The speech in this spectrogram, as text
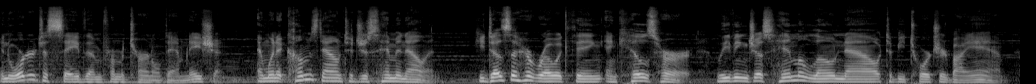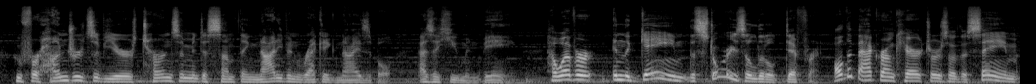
in order to save them from eternal damnation. And when it comes down to just him and Ellen, he does the heroic thing and kills her, leaving just him alone now to be tortured by Am, who for hundreds of years turns him into something not even recognizable as a human being. However, in the game, the story is a little different. All the background characters are the same,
